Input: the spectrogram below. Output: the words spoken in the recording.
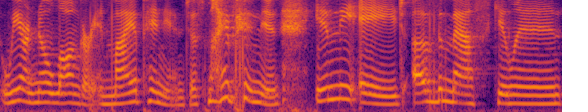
we are no longer, in my opinion, just my opinion, in the age of the masculine,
